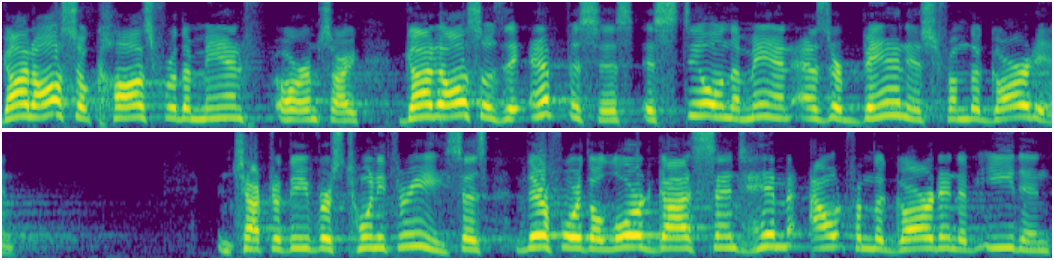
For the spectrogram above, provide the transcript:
God also calls for the man, or I'm sorry, God also, the emphasis is still on the man as they're banished from the garden. In chapter 3, verse 23, he says, Therefore the Lord God sent him out from the Garden of Eden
